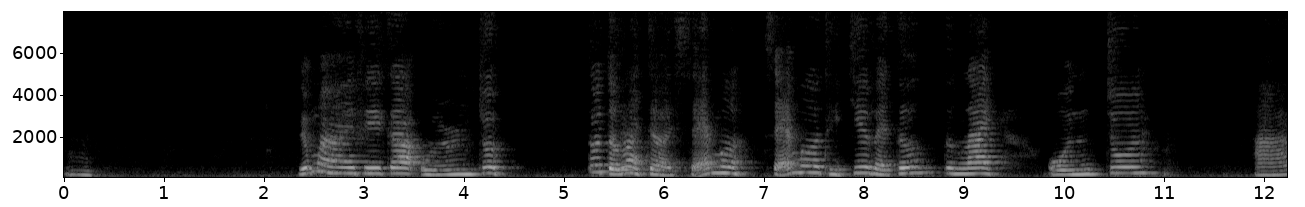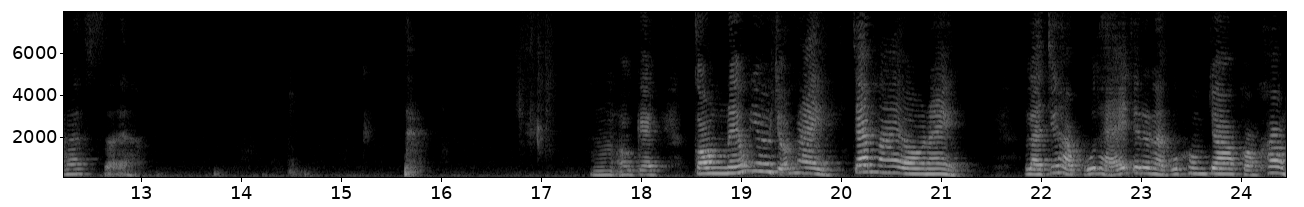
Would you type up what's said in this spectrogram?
Ừ. Đúng mai phi ca ủn tôi tôi tưởng là trời sẽ mưa. Sẽ mưa thì chia về tương tương lai. Ổn chun 알았어요 ừ, ok còn nếu như chỗ này channel này là chưa học cụ thể cho nên là cô không cho còn không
